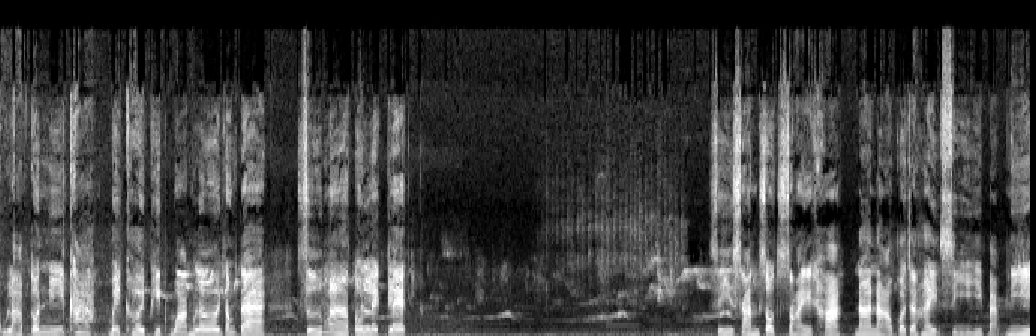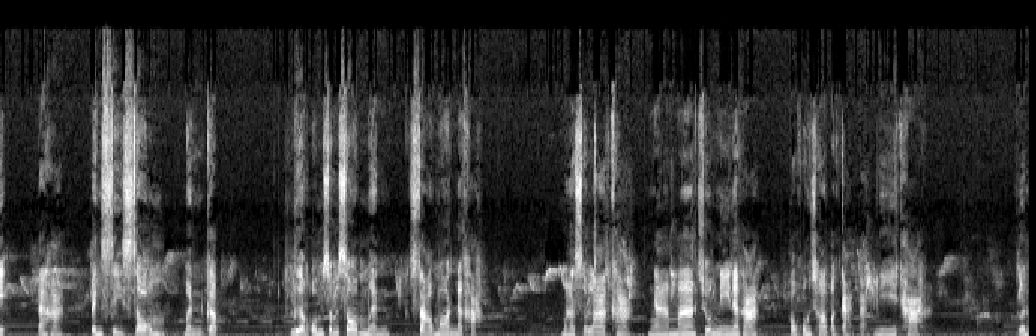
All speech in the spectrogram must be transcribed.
กุหลาบต้นนี้ค่ะ ไม่เคยผิดหวังเลยตั้งแต่ซื้อมาต้นเล็กๆ สีสันสดใสค่ะ หน้าหนาวก็จะให้สีแบบนี้นะคะ เป็นสีส้มเหมือนกับเหลืองอมส้มๆ เหมือนแซลมอนนะคะ มาโซลาค่ะ งามมากช่วงนี้นะคะ เขาคงชอบอากาศแบบนี้ค่ะ ส่วน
